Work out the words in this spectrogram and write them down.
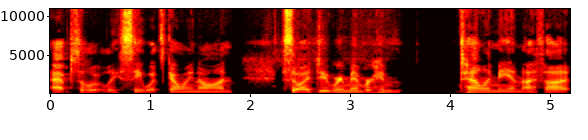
absolutely see what's going on. So I do remember him telling me, and I thought,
